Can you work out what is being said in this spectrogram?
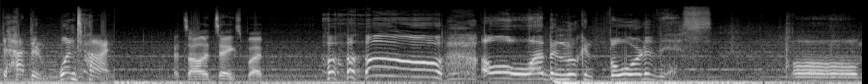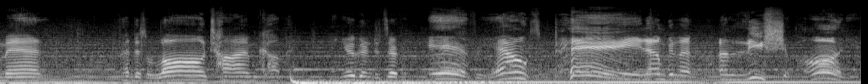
That happened one time. that's all it takes, bud. Ho, ho, ho! Oh, I've been looking forward to this. Oh man, I've had this a long time coming, and you're gonna deserve every ounce of pain I'm gonna unleash upon you.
